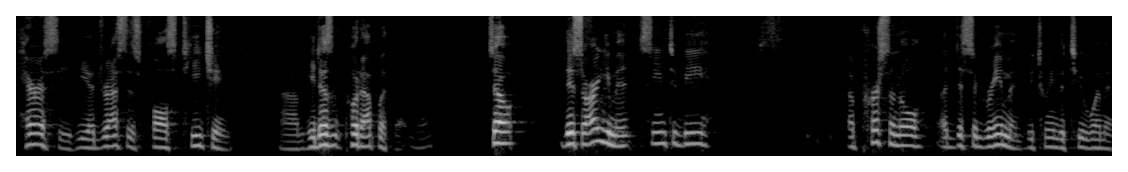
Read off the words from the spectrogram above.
heresy, he addresses false teaching. Um, he doesn't put up with it. Right? So, this argument seemed to be a personal a disagreement between the two women.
